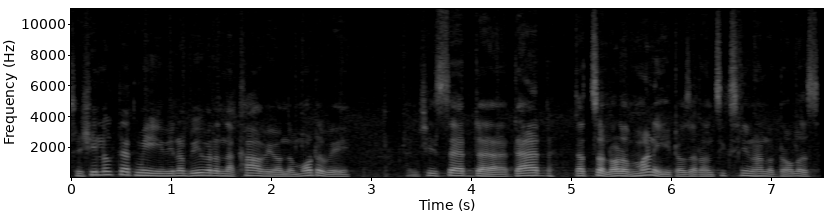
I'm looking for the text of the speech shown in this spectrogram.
So she looked at me, you know, we were in the car, we were on the motorway, and she said, uh, Dad, that's a lot of money. It was around $1,600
